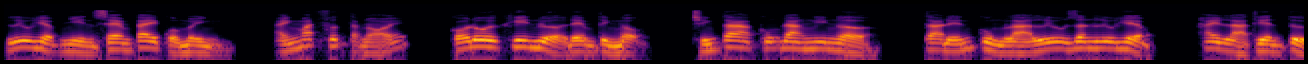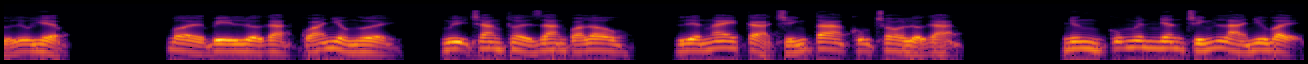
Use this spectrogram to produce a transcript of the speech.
Lưu hiệp nhìn xem tay của mình, ánh mắt phức tạp nói, có đôi khi nửa đêm tình mộng, chính ta cũng đang nghi ngờ, ta đến cùng là lưu dân lưu hiệp, hay là thiên tử lưu hiệp? Bởi vì lừa gạt quá nhiều người, ngụy trang thời gian quá lâu, liền ngay cả chính ta cũng cho lừa gạt. Nhưng cũng nguyên nhân chính là như vậy,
